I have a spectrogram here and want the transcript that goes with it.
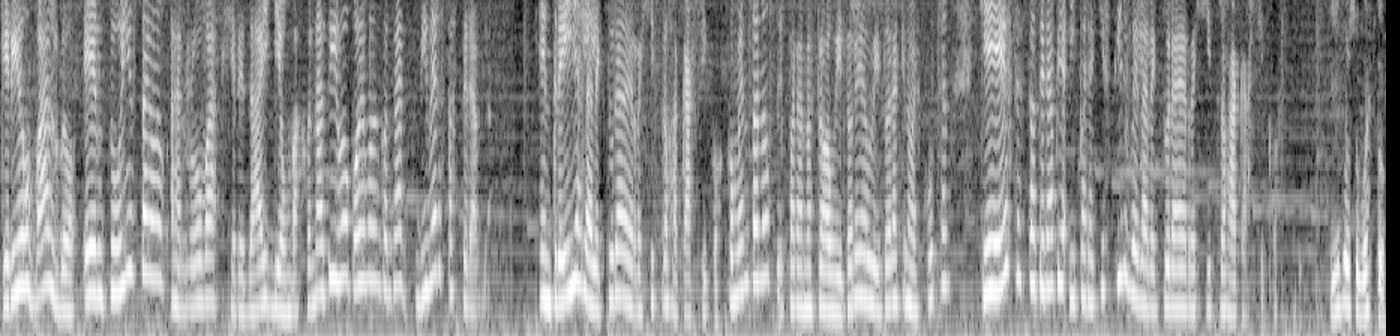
Querido Osvaldo, en tu Instagram, arroba nativo podemos encontrar diversas terapias. Entre ellas la lectura de registros akáshicos. Coméntanos eh, para nuestros auditores y auditoras que nos escuchan, ¿qué es esta terapia y para qué sirve la lectura de registros akáshicos? Sí, por supuesto.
